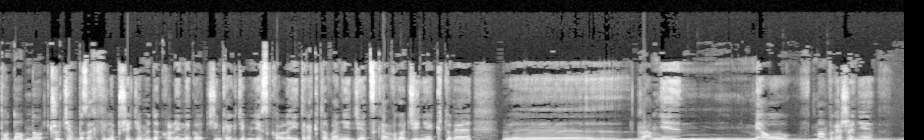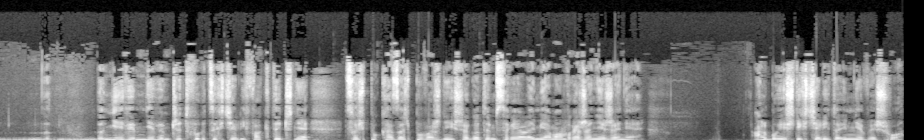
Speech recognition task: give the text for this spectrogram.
podobne odczucia, bo za chwilę przejdziemy do kolejnego odcinka, gdzie będzie z kolei traktowanie dziecka w rodzinie, które e, dla mnie miało, mam wrażenie, no nie wiem, nie wiem, czy twórcy chcieli faktycznie coś pokazać poważniejszego tym serialem. Ja mam wrażenie, że nie. Albo jeśli chcieli, to im nie wyszło.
